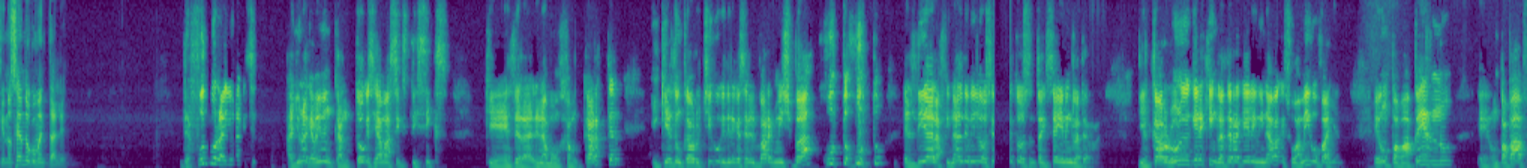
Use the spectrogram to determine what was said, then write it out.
Que no sean documentales. De fútbol hay una, que hay una que a mí me encantó que se llama 66, que es de la Elena Bonham Carter y que es de un cabro chico que tiene que hacer el Bar Mishba justo, justo el día de la final de 1966 en Inglaterra. Y el cabro lo único que quiere es que Inglaterra quede eliminada, que sus amigos vayan. Es un papá perno, eh, un papá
